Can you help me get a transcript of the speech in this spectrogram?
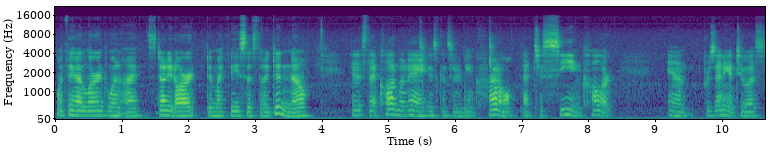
One thing I learned when I studied art, did my thesis that I didn't know, is that Claude Monet, who's considered to be incredible at just seeing color and presenting it to us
